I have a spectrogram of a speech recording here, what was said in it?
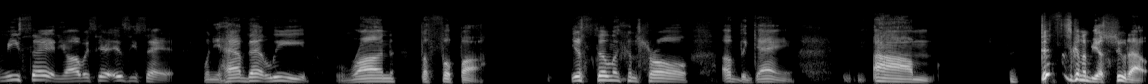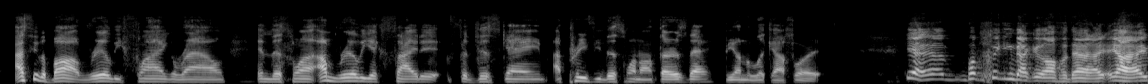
me say it and you always hear Izzy say it. When you have that lead, run the football. You're still in control of the game. Um, this is going to be a shootout. I see the ball really flying around in this one. I'm really excited for this game. I preview this one on Thursday. Be on the lookout for it. Yeah, uh, but picking back off of that, I, yeah, I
